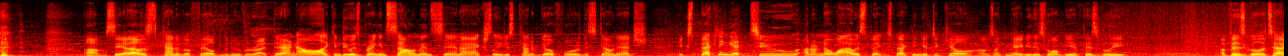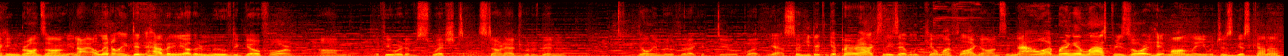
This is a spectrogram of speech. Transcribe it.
um, so yeah, that was kind of a failed maneuver right there. Now all I can do is bring in Salamence, and I actually just kind of go for the Stone Edge, expecting it to... I don't know why I was expecting it to kill. I was like, maybe this won't be a physically... A physical attacking Bronzong, and I literally didn't have any other move to go for. Um, if he would have switched, Stone Edge would have been the only move that I could do. But yeah, so he didn't get Parahax and he's able to kill my Flygon. So now I bring in Last Resort Hitmonlee, which is just kind of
